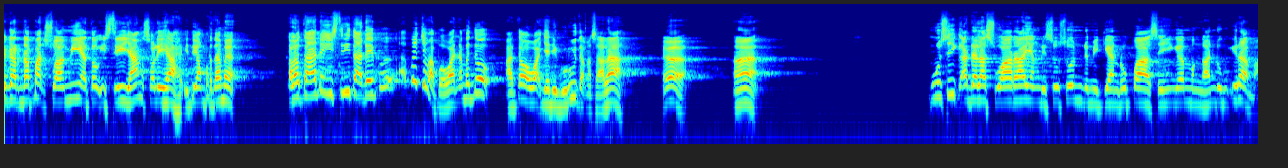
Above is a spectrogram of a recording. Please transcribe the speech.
agar dapat suami atau istri yang solihah. Itu yang pertama. Kalau tak ada istri tak ada apa macam apa awak nak bentuk? Atau awak jadi guru tak masalah. Ya. Ha. musik adalah suara yang disusun demikian rupa sehingga mengandung irama.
